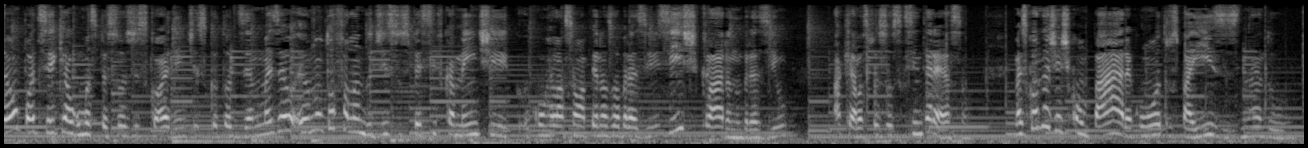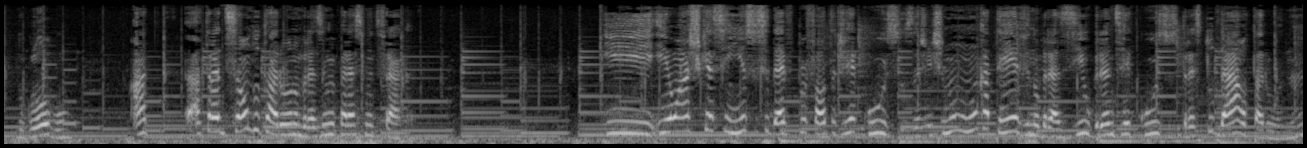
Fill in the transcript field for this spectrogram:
Então pode ser que algumas pessoas discordem disso que eu estou dizendo, mas eu, eu não estou falando disso especificamente com relação apenas ao Brasil. Existe, claro, no Brasil aquelas pessoas que se interessam. Mas quando a gente compara com outros países né, do, do globo, a, a tradição do tarô no Brasil me parece muito fraca. E, e, eu acho que assim isso se deve por falta de recursos. A gente não, nunca teve no Brasil grandes recursos para estudar o tarô, né?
